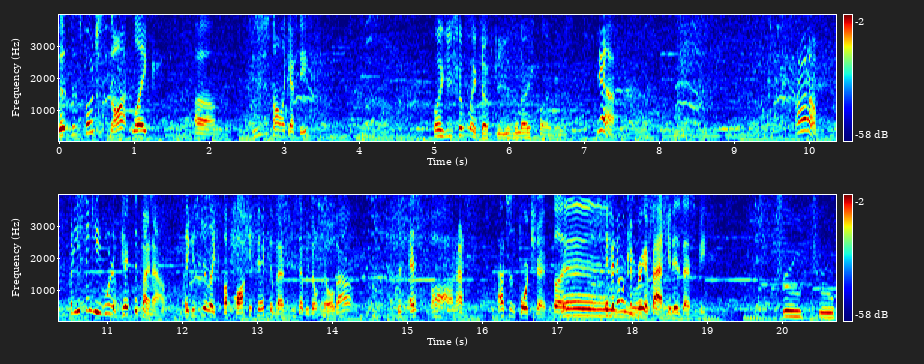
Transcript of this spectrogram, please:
Th- This foe just not like. Um, is he just not like FD? Well, he should like FDs and ice climbers. Yeah. I don't know. But do you think he would have picked it by now? Like, is there like a pocket pick of SPs that we don't know about? This S. Oh, that's that's unfortunate. But if anyone can bring it back, it is SB. True, true.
